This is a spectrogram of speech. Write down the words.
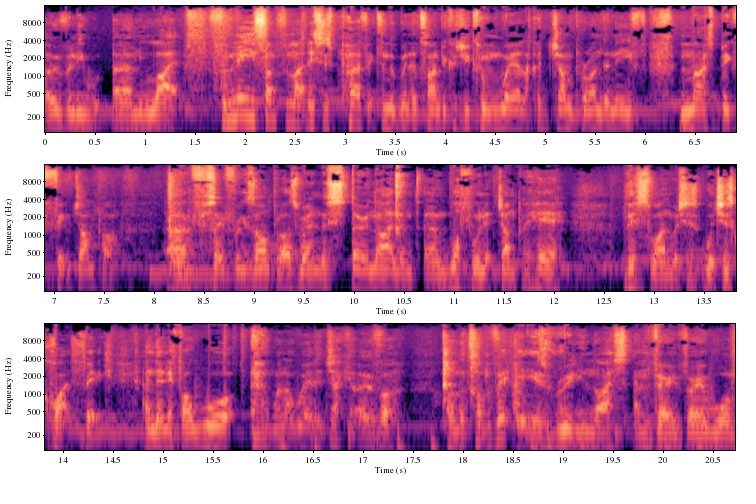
overly um, light. For me, something like this is perfect in the winter time because you can wear like a jumper underneath, nice big thick jumper. Um, so for example, I was wearing the Stone Island um, waffle knit jumper here, this one which is which is quite thick. And then if I wore, when I wear the jacket over, on the top of it, it is really nice and very, very warm.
